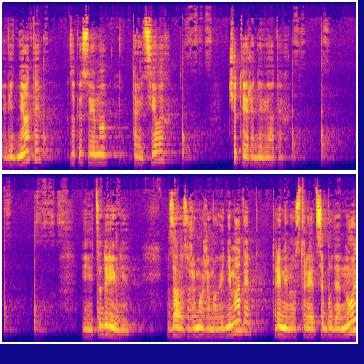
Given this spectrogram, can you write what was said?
Відняти записуємо 3,4 дев'ятих. І це дорівнює. Зараз вже можемо віднімати. 3 мінус 3 це буде 0.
